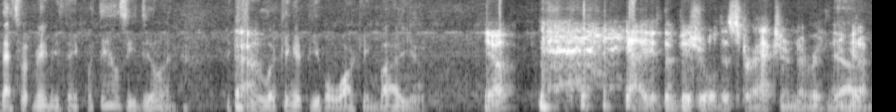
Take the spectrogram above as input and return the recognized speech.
that's what made me think, what the hell's he doing? Because Yeah. you're looking at people walking by you. yep. Yeah, I get the visual distraction and everything. Yeah, You know?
